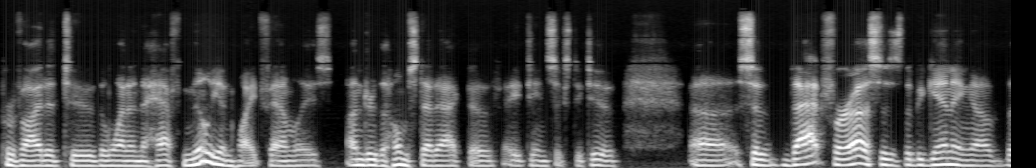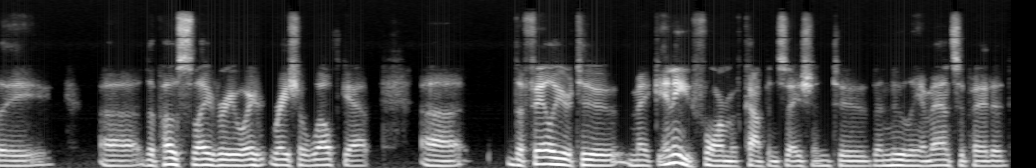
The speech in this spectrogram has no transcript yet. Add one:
provided to the one and a half million white families under the Homestead Act of 1862. Uh, so that for us is the beginning of the uh, the post-slavery wa- racial wealth gap. Uh, the failure to make any form of compensation to the newly emancipated,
